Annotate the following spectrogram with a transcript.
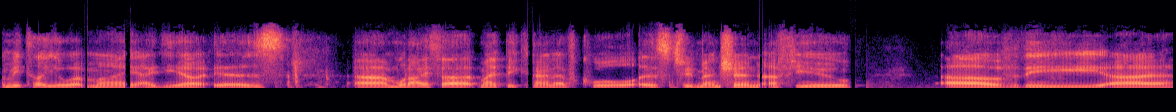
let me tell you what my idea is. Um, what I thought might be kind of cool is to mention a few of the, uh,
